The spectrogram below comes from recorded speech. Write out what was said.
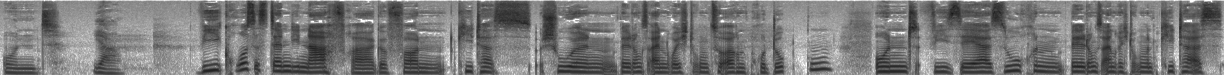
Und ja. Wie groß ist denn die Nachfrage von Kitas, Schulen, Bildungseinrichtungen zu euren Produkten? Und wie sehr suchen Bildungseinrichtungen und Kitas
